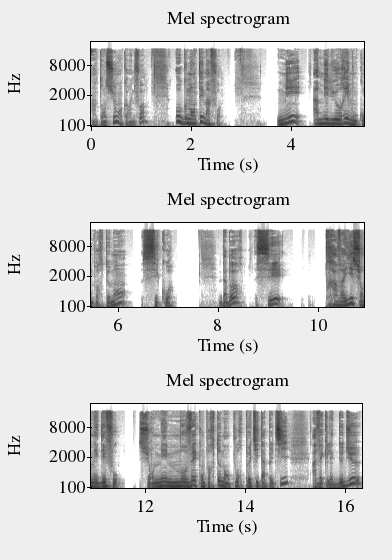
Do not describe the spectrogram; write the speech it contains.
intention, encore une fois, augmenter ma foi. Mais améliorer mon comportement, c'est quoi? D'abord, c'est travailler sur mes défauts, sur mes mauvais comportements pour petit à petit, avec l'aide de Dieu,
